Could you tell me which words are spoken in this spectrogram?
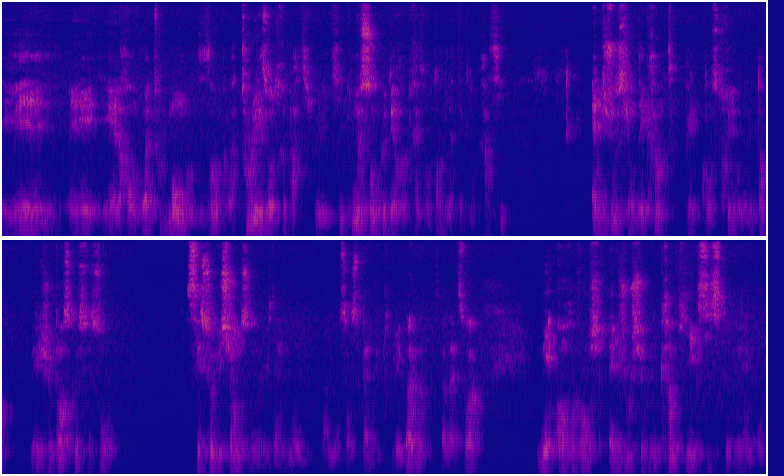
Et, et- et elle renvoie tout le monde en disant voilà, tous les autres partis politiques ne sont que des représentants de la technocratie. Elle joue sur des craintes qu'elle construit en même temps. Mais je pense que ce sont ces solutions ne sont évidemment, à mon sens, pas du tout les bonnes, ça va de soi. Mais en revanche, elle joue sur une crainte qui existe réellement.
